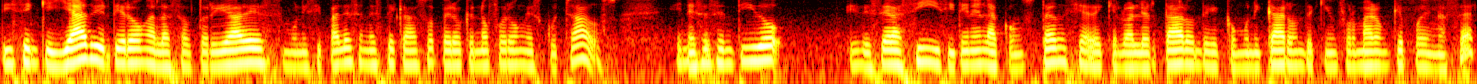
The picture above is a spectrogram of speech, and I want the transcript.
Dicen que ya advirtieron a las autoridades municipales en este caso, pero que no fueron escuchados. En ese sentido, de ser así, si tienen la constancia de que lo alertaron, de que comunicaron, de que informaron, ¿qué pueden hacer?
